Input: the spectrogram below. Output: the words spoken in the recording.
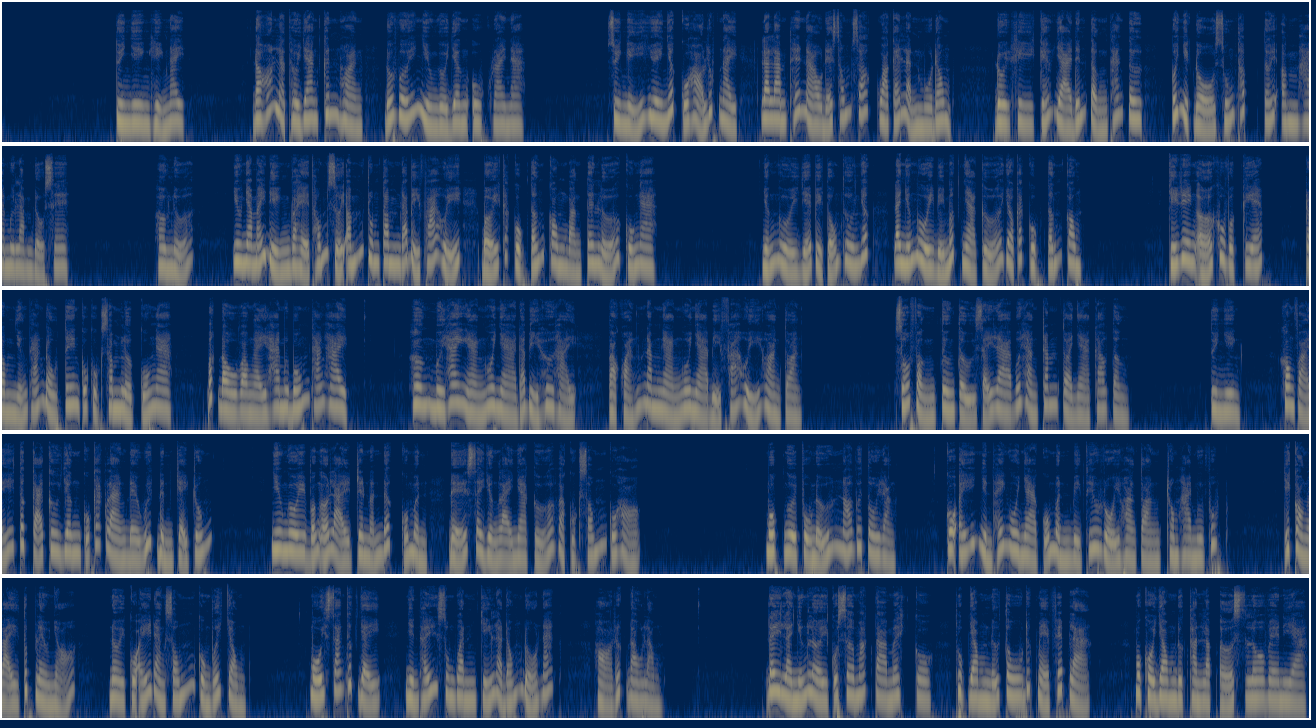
Tuy nhiên hiện nay, đó là thời gian kinh hoàng đối với nhiều người dân Ukraine. Suy nghĩ duy nhất của họ lúc này là làm thế nào để sống sót qua cái lạnh mùa đông, đôi khi kéo dài đến tận tháng tư với nhiệt độ xuống thấp tới âm 25 độ C. Hơn nữa, nhiều nhà máy điện và hệ thống sưởi ấm trung tâm đã bị phá hủy bởi các cuộc tấn công bằng tên lửa của Nga. Những người dễ bị tổn thương nhất là những người bị mất nhà cửa do các cuộc tấn công. Chỉ riêng ở khu vực Kiev, trong những tháng đầu tiên của cuộc xâm lược của Nga, bắt đầu vào ngày 24 tháng 2, hơn 12.000 ngôi nhà đã bị hư hại và khoảng 5.000 ngôi nhà bị phá hủy hoàn toàn. Số phận tương tự xảy ra với hàng trăm tòa nhà cao tầng. Tuy nhiên, không phải tất cả cư dân của các làng đều quyết định chạy trốn. Nhiều người vẫn ở lại trên mảnh đất của mình để xây dựng lại nhà cửa và cuộc sống của họ. Một người phụ nữ nói với tôi rằng, cô ấy nhìn thấy ngôi nhà của mình bị thiêu rụi hoàn toàn trong 20 phút. Chỉ còn lại túp lều nhỏ, nơi cô ấy đang sống cùng với chồng Mỗi sáng thức dậy, nhìn thấy xung quanh chỉ là đống đổ nát. Họ rất đau lòng. Đây là những lời của Sơ Marta Mexico thuộc dòng nữ tu Đức Mẹ Phép Lạ, một hội dòng được thành lập ở Slovenia.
